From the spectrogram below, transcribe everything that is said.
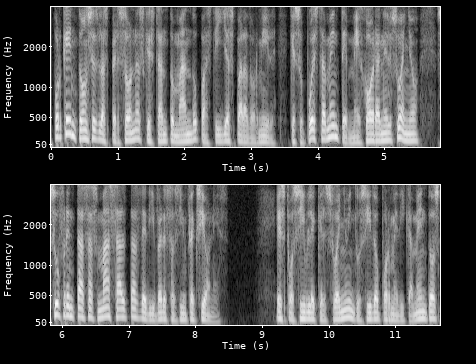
¿Por qué entonces las personas que están tomando pastillas para dormir, que supuestamente mejoran el sueño, sufren tasas más altas de diversas infecciones? Es posible que el sueño inducido por medicamentos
